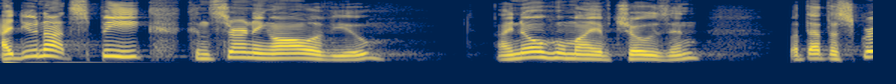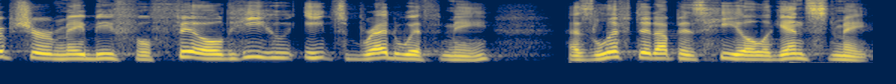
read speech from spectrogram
I do not speak concerning all of you. I know whom I have chosen, but that the scripture may be fulfilled, he who eats bread with me has lifted up his heel against me.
